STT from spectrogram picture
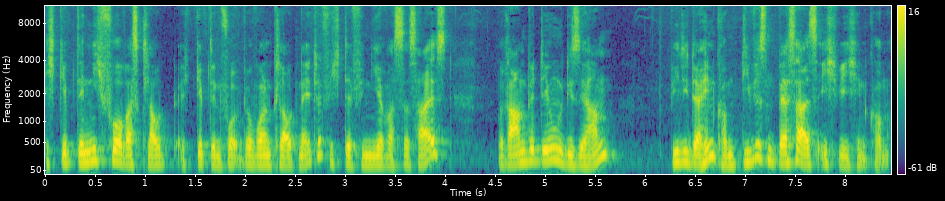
ich gebe denen nicht vor, was Cloud, ich gebe denen vor, wir wollen Cloud Native, ich definiere, was das heißt, Rahmenbedingungen, die sie haben, wie die da hinkommen, die wissen besser als ich, wie ich hinkomme.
